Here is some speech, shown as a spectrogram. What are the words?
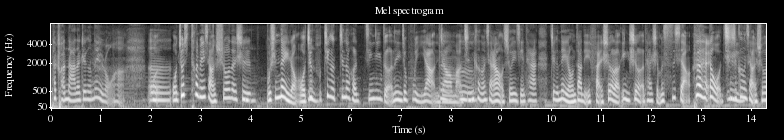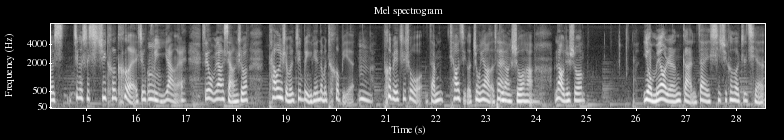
它传达的这个内容哈，嗯，我我就是特别想说的是，嗯不是内容，我就、嗯这个真的和金基德那就不一样，你知道吗？嗯你可能想让我说一些他这个内容到底反射了、映射了他什么思想，对，但我其实嗯更想说，这个是希区柯克，哎，这个不嗯一样，哎，所以我们要想说，他为什么这部影片那么特别？嗯特别之处，我咱们挑几个重要的地对方说哈。那我就说，有没有人敢在希区柯克之前，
